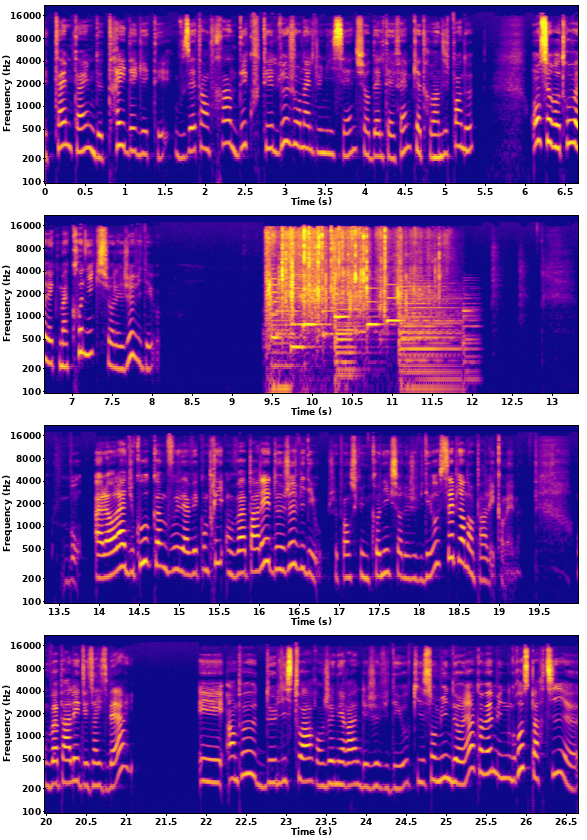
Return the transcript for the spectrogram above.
Time Time de Trade DGT. Vous êtes en train d'écouter le journal d'une lycéenne sur Delta FM 90.2. On se retrouve avec ma chronique sur les jeux vidéo. Bon, alors là, du coup, comme vous l'avez compris, on va parler de jeux vidéo. Je pense qu'une chronique sur les jeux vidéo, c'est bien d'en parler quand même. On va parler des icebergs et un peu de l'histoire en général des jeux vidéo, qui sont mine de rien quand même une grosse partie euh,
